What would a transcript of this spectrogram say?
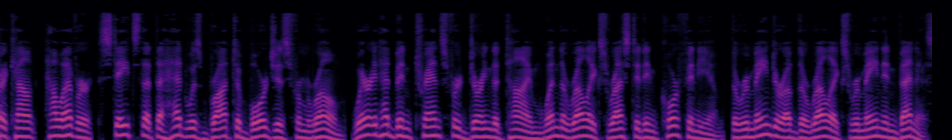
account, however, states that the head was brought to Bourges from Rome, where it had been transferred during the time when the relics rested in Corfinium. The remainder of the relics remain in Venice.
